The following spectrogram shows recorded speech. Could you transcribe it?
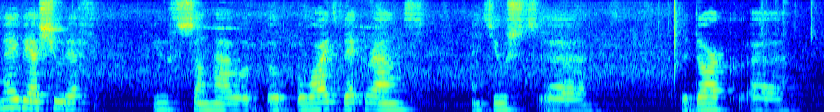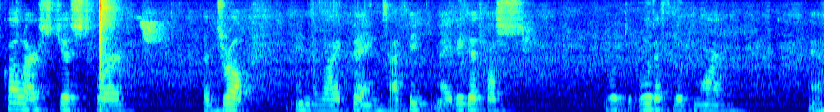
Maybe I should have used somehow a, a, a white background and used uh, the dark uh, colors just for a drop in the white paint. I think maybe that was would would have looked more yeah,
